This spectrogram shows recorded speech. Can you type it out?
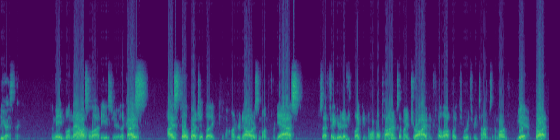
do you guys think? I mean, well, now it's a lot easier. Like I, I still budget like hundred dollars a month for gas because I figured if like in normal times I might drive and fill up like two or three times in a month. Yeah. But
